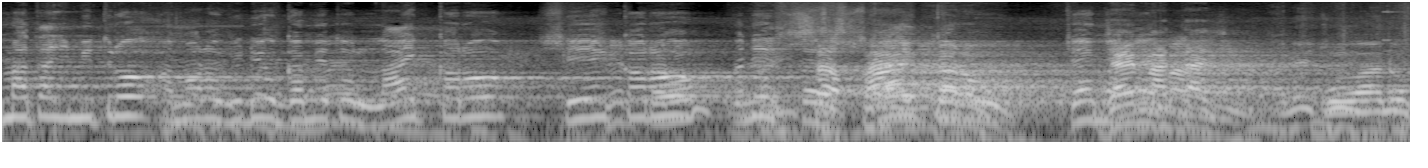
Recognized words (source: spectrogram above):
માતાજી મિત્રો. અમારો વીડિયો ગમે તો લાઈક કરો શેર કરો અને સબસ્ક્રાઇબ કરો. જય માતાજી. અને જોવાનું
